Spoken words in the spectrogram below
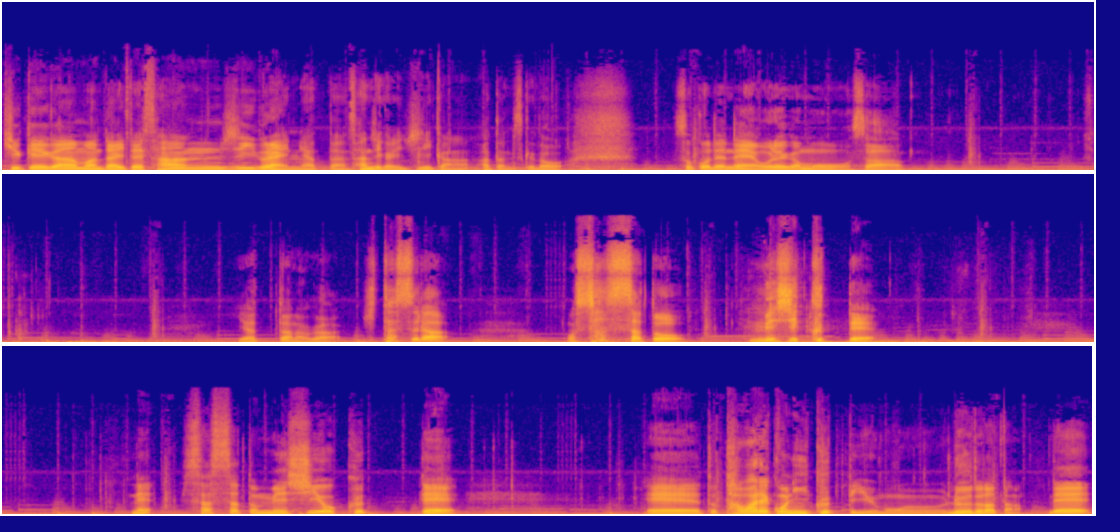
休憩がまあ大体3時ぐらいにあった3時から1時間あったんですけどそこでね俺がもうさやったのがひたすらもうさっさと飯食ってねさっさと飯を食ってえっ、ー、とタワレコに行くっていうもうルートだったの。で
